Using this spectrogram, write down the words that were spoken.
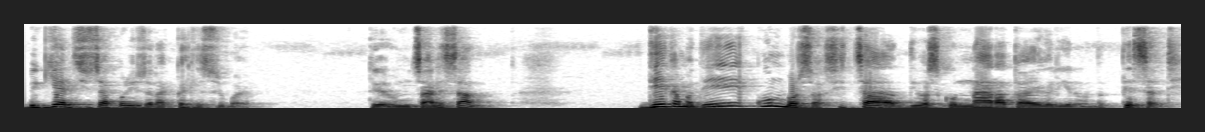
विज्ञान शिक्षा परियोजना कहिले सुरु भयो? दुई हजार उन्चालिस साल। दिएका मध्ये कुन वर्ष शिक्षा दिवसको नारा तय गरिएन भन्दा त्रिसठी।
